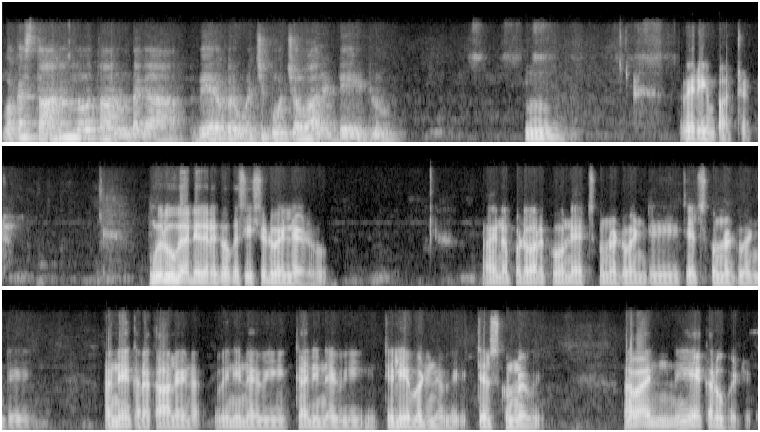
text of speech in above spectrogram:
ఒక స్థానంలో తానుండగా వేరొకరు వచ్చి కూర్చోవాలంటే ఎట్లు? వెరీ ఇంపార్టెంట్ గురువు గారి దగ్గరకు ఒక శిష్యుడు వెళ్ళాడు. ఆయన అప్పటి వరకు నేర్చుకున్నటువంటి తెలుసుకున్నటువంటి అనేక రకాలైన వినినవి కనినవి తెలియబడినవి తెలుసుకున్నవి. అవన్నీ ఏకరువు పెట్టాడు.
